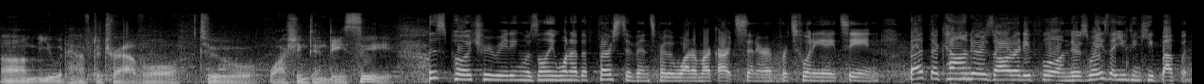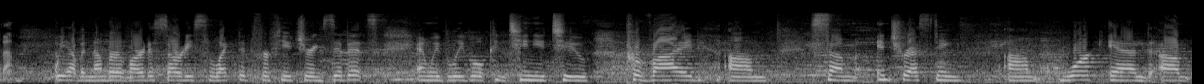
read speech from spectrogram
um, you would have to travel to Washington, D.C. This poetry reading was only one of the first events for the Watermark Arts Center for 2018, but their calendar is already full and there's ways that you can keep up with them. We have a number of artists already selected for future exhibits and we believe we'll continue to provide um, some interesting um, work and um,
